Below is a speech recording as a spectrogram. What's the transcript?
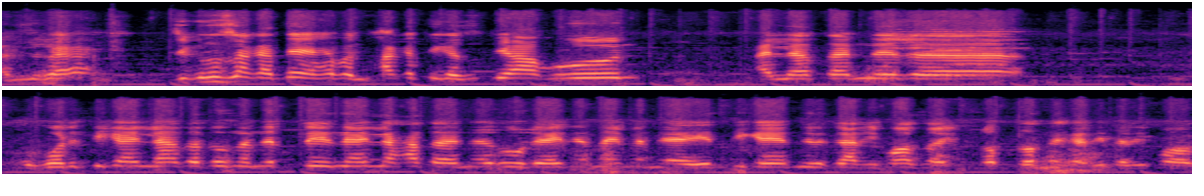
আপনারা যে কোনো জায়গাতে হবেন, ফাঁকা থেকে যদি আহুন আল্লাহ তাদের গড়ি থেকে আইলে হাতা তো মানে ট্রেনে আইলে হাতা এনে রোডে আইনে নাই মানে এদিকে এনে গাড়ি পাওয়া যায় সব ধরনের গাড়ি টাড়ি পাওয়া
